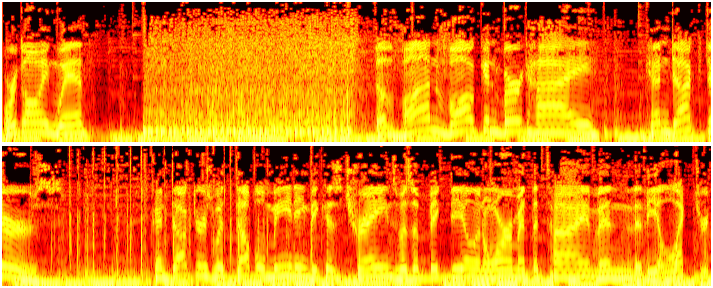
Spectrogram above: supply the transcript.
We're going with the Von Valkenburg High Conductors. Conductors with double meaning because trains was a big deal in Orem at the time, and the electric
